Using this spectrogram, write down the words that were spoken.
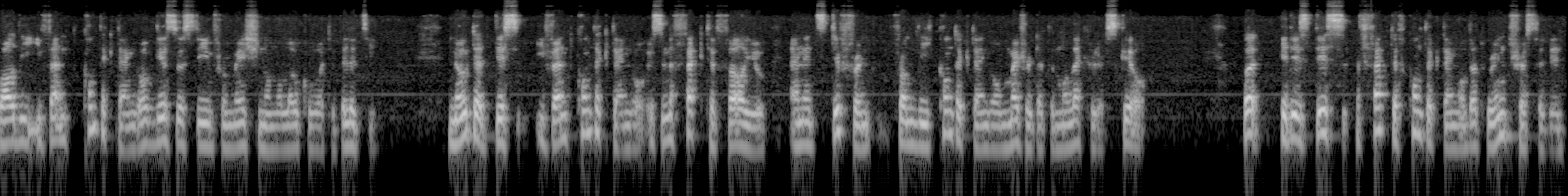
while the event contact angle gives us the information on the local wettability. Note that this event contact angle is an effective value and it's different from the contact angle measured at the molecular scale. But it is this effective contact angle that we're interested in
